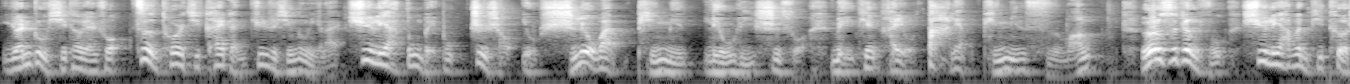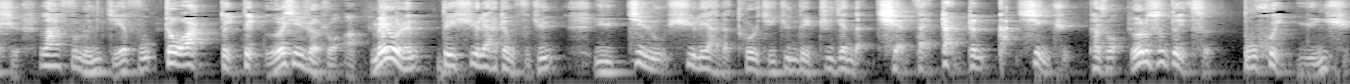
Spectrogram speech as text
援助协调员说，自土耳其开展军事行动以来，叙利亚东北部至少有十六万平民流离失所，每天还有大量平民死亡。俄罗斯政府叙利亚问题特使拉夫伦杰夫周二对对俄新社说：“啊，没有人对叙利亚政府军与进入叙利亚的土耳其军队之间的潜在战争感兴趣。”他说：“俄罗斯对此不会允许。”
